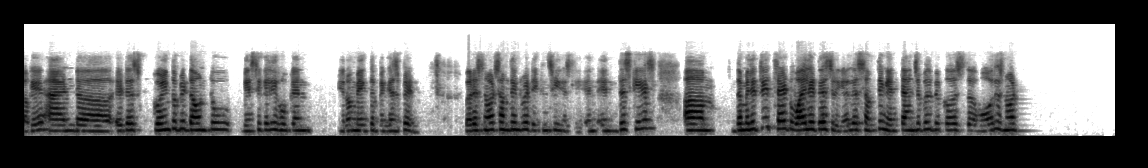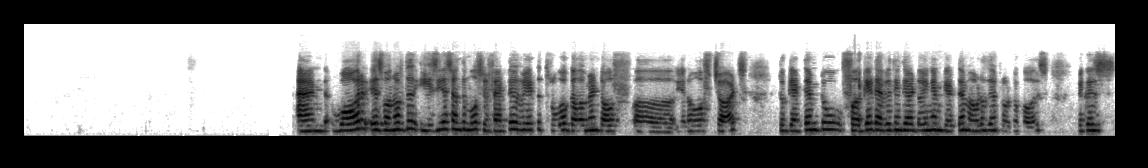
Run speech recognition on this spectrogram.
Okay, and uh, it is going to be down to basically who can, you know, make the biggest bid. But it's not something to be taken seriously. In in this case, um, the military threat, while it is real, is something intangible because the war is not and war is one of the easiest and the most effective way to throw a government off uh, you know off charts to get them to forget everything they are doing and get them out of their protocols because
